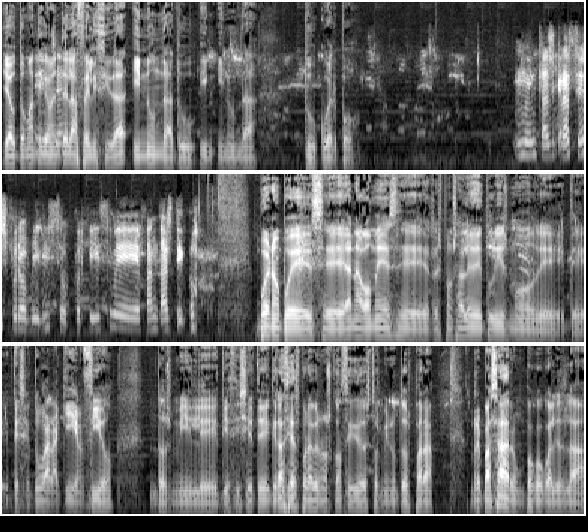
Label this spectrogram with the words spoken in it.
Y automáticamente la felicidad inunda tu, inunda tu cuerpo. Muchas gracias por oír eso, porque eso es fantástico. Bueno, pues eh, Ana Gómez, eh, responsable de turismo de, de, Setúbal aquí en FIO 2017. Gracias por habernos concedido estos minutos para repasar un poco cuál es la,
